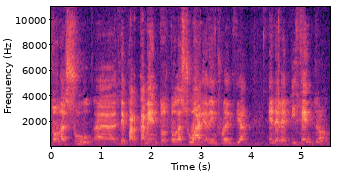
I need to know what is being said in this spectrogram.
todo su eh, departamento, toda su área de influencia en el epicentro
